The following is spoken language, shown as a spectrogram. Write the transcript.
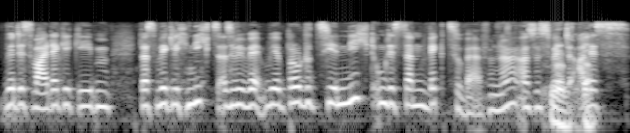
wird es weitergegeben, dass wirklich nichts, also wir, wir produzieren nicht, um das dann wegzuwerfen. Ne? Also es wird Ja, alles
